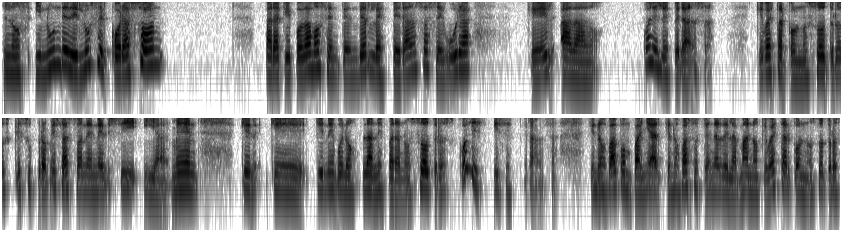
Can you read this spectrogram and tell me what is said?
nos inunde de luz el corazón para que podamos entender la esperanza segura que Él ha dado. ¿Cuál es la esperanza? que va a estar con nosotros, que sus promesas son en el sí y amén, que, que, tiene buenos planes para nosotros. ¿Cuál es esa esperanza? Que nos va a acompañar, que nos va a sostener de la mano, que va a estar con nosotros.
